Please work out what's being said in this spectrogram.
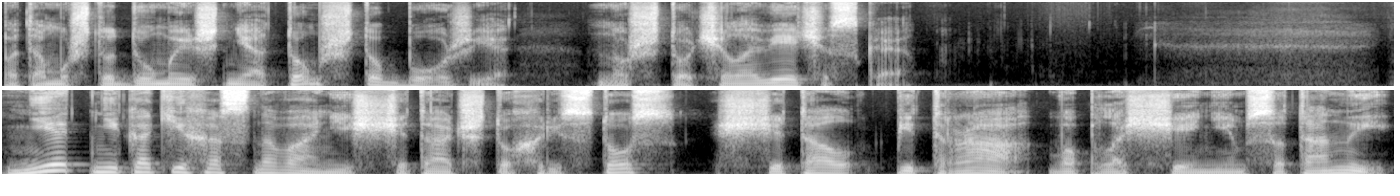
потому что думаешь не о том, что Божье – но что человеческое? Нет никаких оснований считать, что Христос считал Петра воплощением сатаны.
